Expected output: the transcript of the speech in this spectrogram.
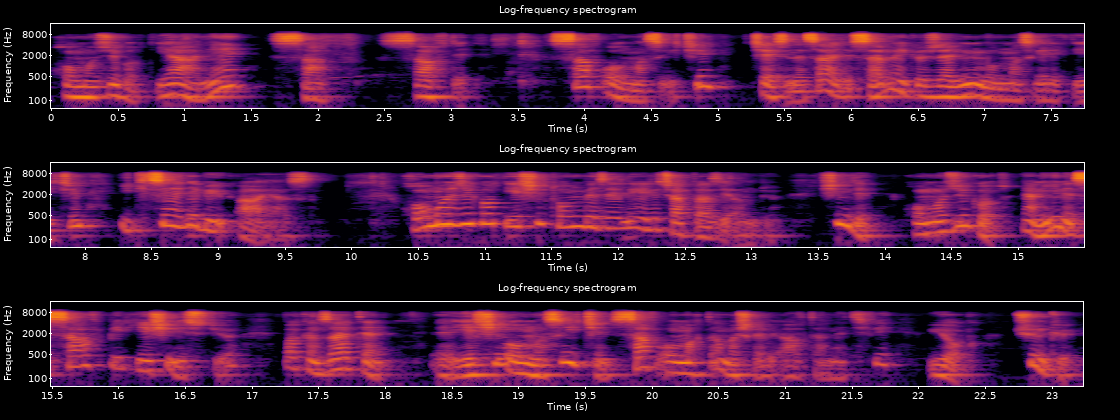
Homozigot yani saf. Saf dedi. Saf olması için içerisinde sadece sarı renk özelliğinin bulunması gerektiği için ikisine de büyük A yazdım. Homozigot yeşil ton bezelye ile çaprazlayalım diyor. Şimdi homozigot yani yine saf bir yeşil istiyor. Bakın zaten e, yeşil olması için saf olmaktan başka bir alternatifi yok. Çünkü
